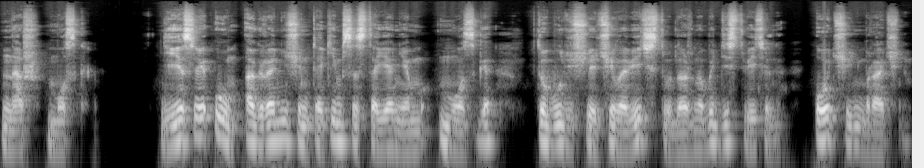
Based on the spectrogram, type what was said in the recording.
наш мозг. Если ум ограничен таким состоянием мозга, то будущее человечества должно быть действительно очень мрачным.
